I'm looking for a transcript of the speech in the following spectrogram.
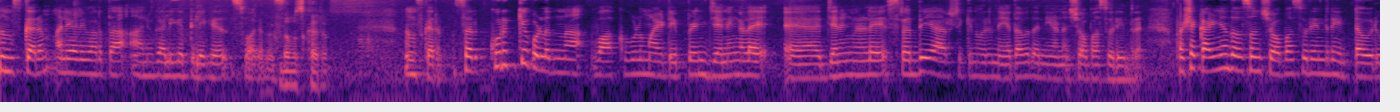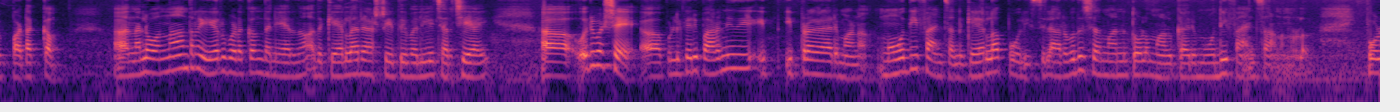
നമസ്കാരം. മലയാളി വാർത്ത ആനുകാലികത്തിലേക്ക് സ്വാഗതം നമസ്കാരം. നമസ്കാരം. സർ കുറിക്ക് കൊള്ളുന്ന വാക്കുകളുമായിട്ട് എപ്പോഴും ജനങ്ങളെ ജനങ്ങളെ ശ്രദ്ധയെ ആകർഷിക്കുന്ന ഒരു നേതാവ് തന്നെയാണ് ശോഭാ സുരേന്ദ്രൻ. പക്ഷേ കഴിഞ്ഞ ദിവസം ശോഭാ സുരേന്ദ്രൻ ഇട്ട ഒരു പടക്കം നല്ല ഒന്നാന്തര ഏറുപടക്കം തന്നെയായിരുന്നു. അത് കേരള രാഷ്ട്രീയത്തിൽ വലിയ ചർച്ചയായി. ഒരുപക്ഷെ പക്ഷേ പുള്ളിക്കാരി പറഞ്ഞത് ഇപ്രകാരമാണ്. മോദി ഫാൻസാണ് കേരള പോലീസിൽ അറുപത് ശതമാനത്തോളം ആൾക്കാർ മോദി ഫാൻസ് ആണെന്നുള്ളത്. ഇപ്പോൾ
